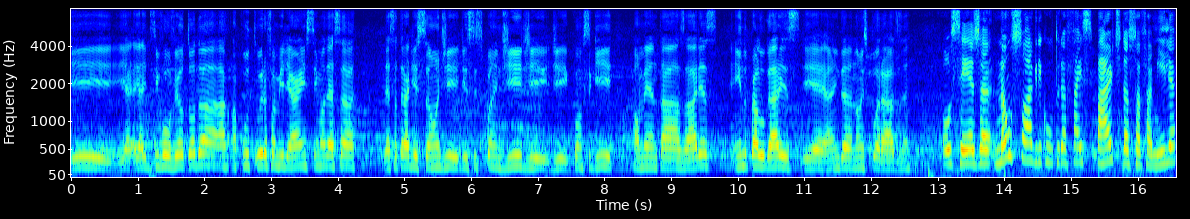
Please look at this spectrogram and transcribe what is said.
e, e, e desenvolveu toda a, a, cultura familiar em cima dessa, dessa tradição de, de se expandir, de, de conseguir aumentar as áreas, indo para lugares é, ainda não explorados. Né? Ou seja, não só a agricultura faz parte da sua família,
